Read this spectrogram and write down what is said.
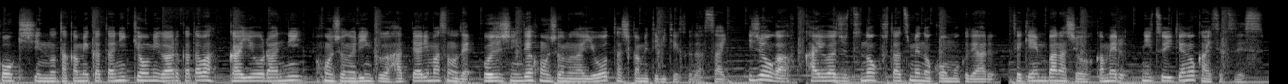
好奇心の高め方に興味がある方は概要欄に本書のリンクが貼ってありますのでご自身で本書の内容を確かめてみてください以上が会話術の2つ目の項目である世間話を深めるについての解説です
